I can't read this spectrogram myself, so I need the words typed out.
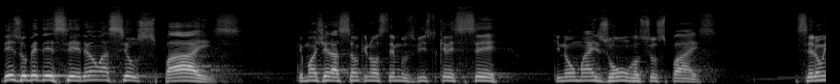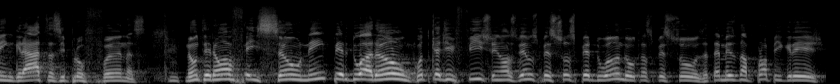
desobedecerão a seus pais, que é uma geração que nós temos visto crescer, que não mais honra os seus pais. Serão ingratas e profanas, não terão afeição, nem perdoarão, quanto que é difícil, e nós vemos pessoas perdoando outras pessoas, até mesmo na própria igreja.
